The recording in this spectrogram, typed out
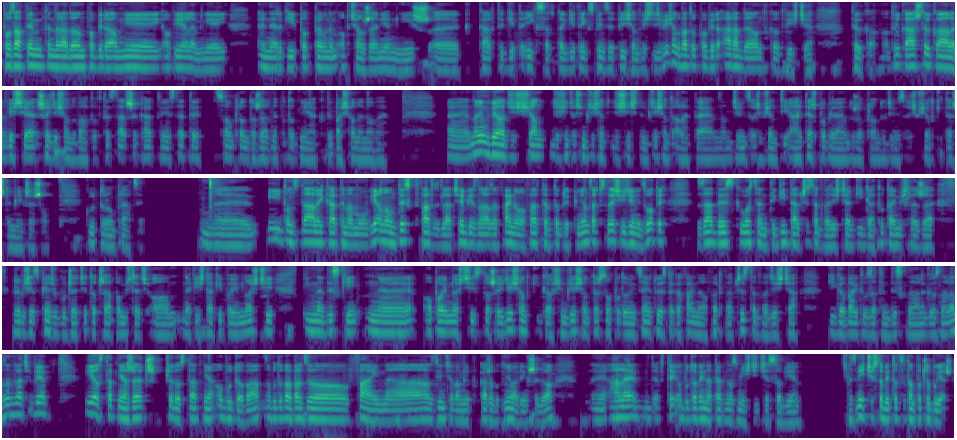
poza tym ten Radeon pobiera o mniej, o wiele mniej energii pod pełnym obciążeniem niż e, karty GTX. A tutaj GTX 550 290 W pobiera, a Radeon tylko 200 tylko. No, tylko aż tylko, ale 260 W. Te starsze karty niestety są prądożerne, podobnie jak wypasione nowe. E, no nie mówię o 10, 1080 i 1070, ale te no, 980 Ti też pobierają dużo prądu, 980 też tym nie grzeszą kulturą pracy. E, I idąc dalej, kartę mam umówioną, dysk twardy dla Ciebie, znalazłem fajną ofertę w dobrych pieniądzach, 49 zł za dysk Western Digital 320 giga. Tutaj myślę, że żeby się spiąć w budżecie, to trzeba pomyśleć o jakiejś takiej pojemności. Inne dyski e, o pojemności 160 giga, 80 też są podobnej cenie. Tu jest taka fajna oferta, 320 gigabajtów za ten dysk na Allegro znalazłem dla Ciebie. I ostatnia rzecz, przedostatnia, obudowa. Obudowa bardzo fajna, zdjęcia Wam nie pokażę, bo tu nie ma większego y, ale w tej obudowie na pewno zmieścicie sobie zmieścisz sobie to, co tam potrzebujesz.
